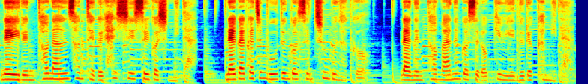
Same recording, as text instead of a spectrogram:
내일은 더 나은 선택을 할 수 있을 것입니다. 내가 가진 모든 것은 충분하고 나는 더 많은 것을 얻기 위해 노력합니다.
